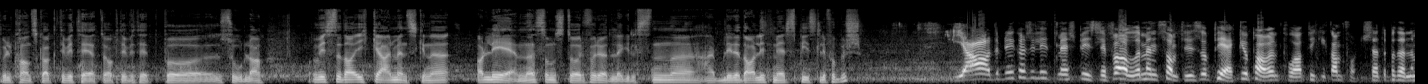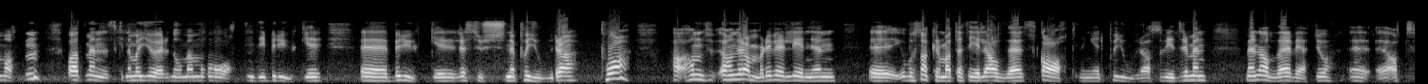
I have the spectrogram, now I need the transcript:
vulkansk aktivitet og aktivitet på sola. Og Hvis det da ikke er menneskene alene som står for ødeleggelsen, eh, blir det da litt mer spiselig for Bush? Ja, det blir kanskje litt mer spiselig for alle, men samtidig så peker jo paven på at vi ikke kan fortsette på denne måten, og at menneskene må gjøre noe med måten de bruker, eh, bruker ressursene på jorda på. Han, han ramler veldig inn i en eh, og snakker om at dette gjelder alle skapninger på jorda osv. Men, men alle vet jo eh, at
